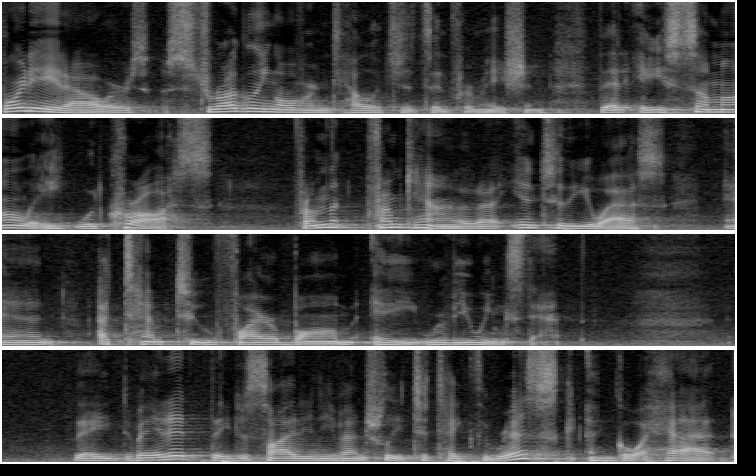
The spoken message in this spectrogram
48 hours struggling over intelligence information that a Somali would cross from, the, from Canada into the US and attempt to firebomb a reviewing stand. They debated, they decided eventually to take the risk and go ahead,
